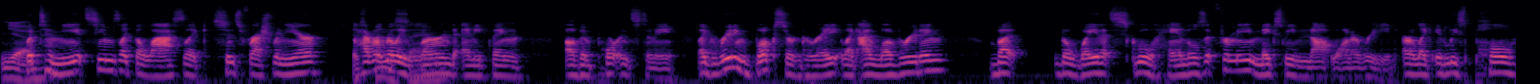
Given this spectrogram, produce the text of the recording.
yeah. but to me it seems like the last like since freshman year, It's I haven't really same. learned anything of importance to me. Like reading books are great. Like I love reading, but the way that school handles it for me makes me not want to read or like at least pull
